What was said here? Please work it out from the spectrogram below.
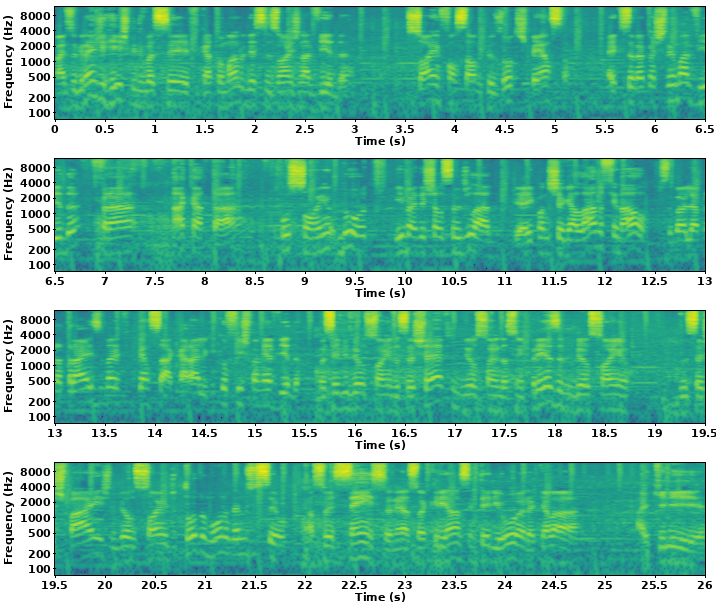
Mas o grande risco de você ficar tomando decisões na vida só em função do que os outros pensam é que você vai construir uma vida para acatar o sonho do outro e vai deixar o seu de lado. E aí quando chegar lá no final, você vai olhar para trás e vai pensar, caralho, o que eu fiz com a minha vida? Você viveu o sonho do seu chefe, viveu o sonho da sua empresa, viveu o sonho dos seus pais, viveu o sonho de todo mundo menos o seu. A sua essência, né? a sua criança interior, aquela, aquele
